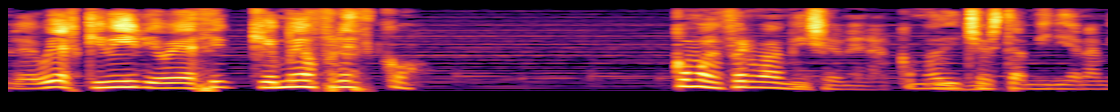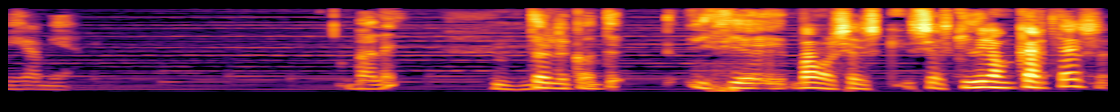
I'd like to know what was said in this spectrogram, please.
le voy a escribir y voy a decir que me ofrezco como enferma misionera, como ha dicho esta Miriam, amiga mía. ¿Vale? Entonces le conté, hice- vamos, se, es- se escribieron cartas,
